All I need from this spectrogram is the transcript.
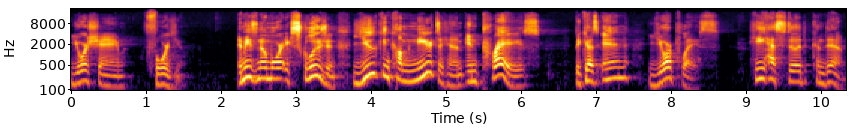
your shame for you. It means no more exclusion. You can come near to Him in praise because in your place He has stood condemned.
